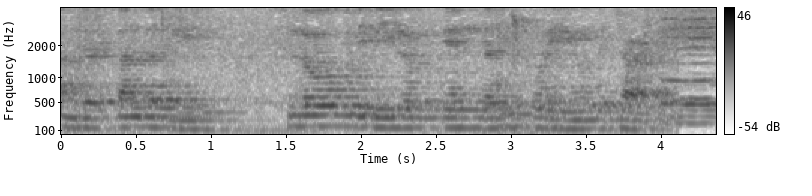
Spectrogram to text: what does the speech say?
understandably slow to develop in the history of the church.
